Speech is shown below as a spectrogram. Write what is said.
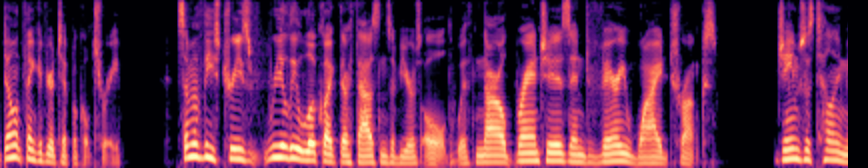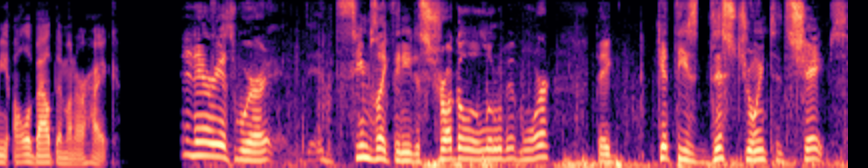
don't think of your typical tree. Some of these trees really look like they're thousands of years old, with gnarled branches and very wide trunks. James was telling me all about them on our hike. In areas where it seems like they need to struggle a little bit more, they get these disjointed shapes,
